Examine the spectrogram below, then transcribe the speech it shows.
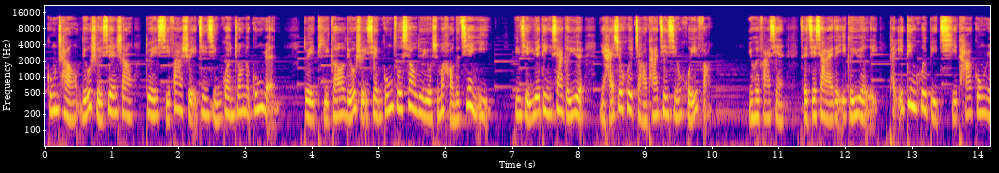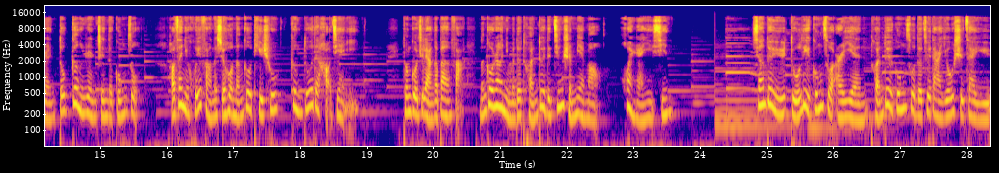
工厂流水线上对洗发水进行灌装的工人，对提高流水线工作效率有什么好的建议，并且约定下个月你还是会找他进行回访。你会发现在接下来的一个月里，他一定会比其他工人都更认真地工作。好在你回访的时候能够提出更多的好建议。通过这两个办法，能够让你们的团队的精神面貌焕然一新。相对于独立工作而言，团队工作的最大优势在于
